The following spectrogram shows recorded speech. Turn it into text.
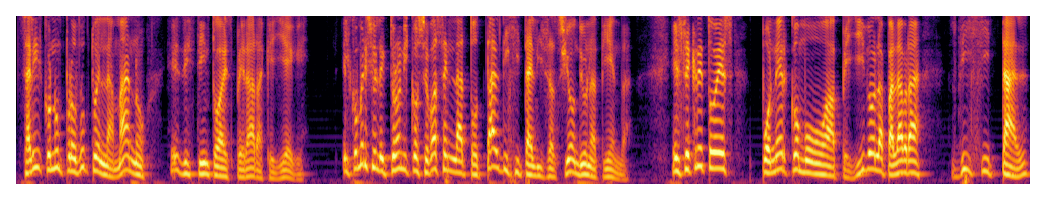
Salir con un producto en la mano es distinto a esperar a que llegue. El comercio electrónico se basa en la total digitalización de una tienda. El secreto es poner como apellido la palabra digital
